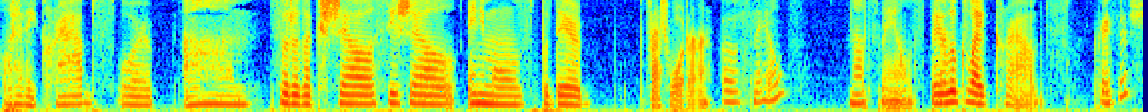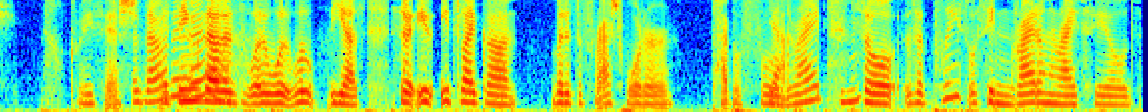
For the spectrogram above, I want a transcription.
What are they? Crabs or um, sort of like shell seashell animals, but they're freshwater, Oh, snails, not snails. They look like crabs. crayfish. crayfish. Is that what I think that yeah. is what, what, well, yes. So it, it's like, um, but it's a freshwater type of food, Yeah. right? Mhm. So the place was sitting right on the rice fields,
